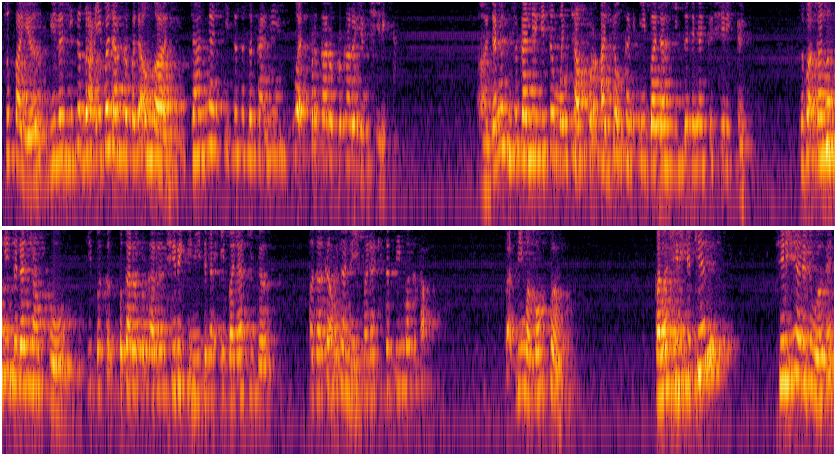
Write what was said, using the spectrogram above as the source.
supaya bila kita beribadah kepada Allah ni jangan kita sesekali buat perkara-perkara yang syirik. Ha, jangan sesekali kita mencampur adukkan ibadah kita dengan kesyirikan. Sebab kalau kita dah campur perkara-perkara syirik ini dengan ibadah kita, agak-agak macam ni ibadah kita terima ke tak? Tak terima, confirm. Kalau syirik kecil, syirik ni ada dua kan?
